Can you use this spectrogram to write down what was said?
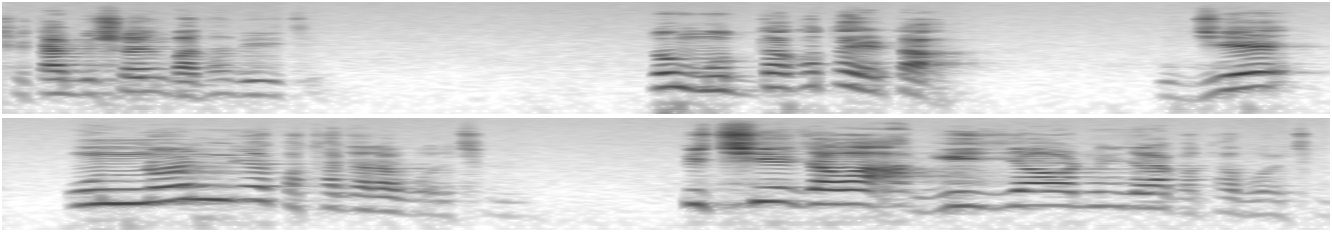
সেটা বিষয়ে বাধা দিয়েছি। তো মুদ্রা কথা এটা যে উন্নয়ন নিয়ে কথা যারা বলছেন, পিছিয়ে যাওয়া, আগিয়ে যাওয়ার নিয়ে যারা কথা বলছেন,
